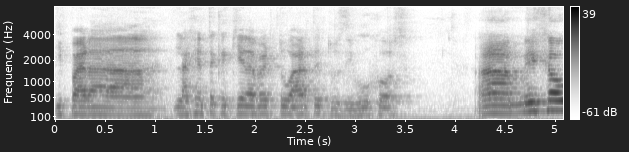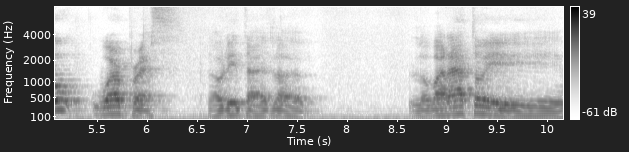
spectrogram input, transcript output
Y para la gente que quiera ver tu arte, tus dibujos, Ah, Mijau WordPress. Ahorita es lo, lo barato y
